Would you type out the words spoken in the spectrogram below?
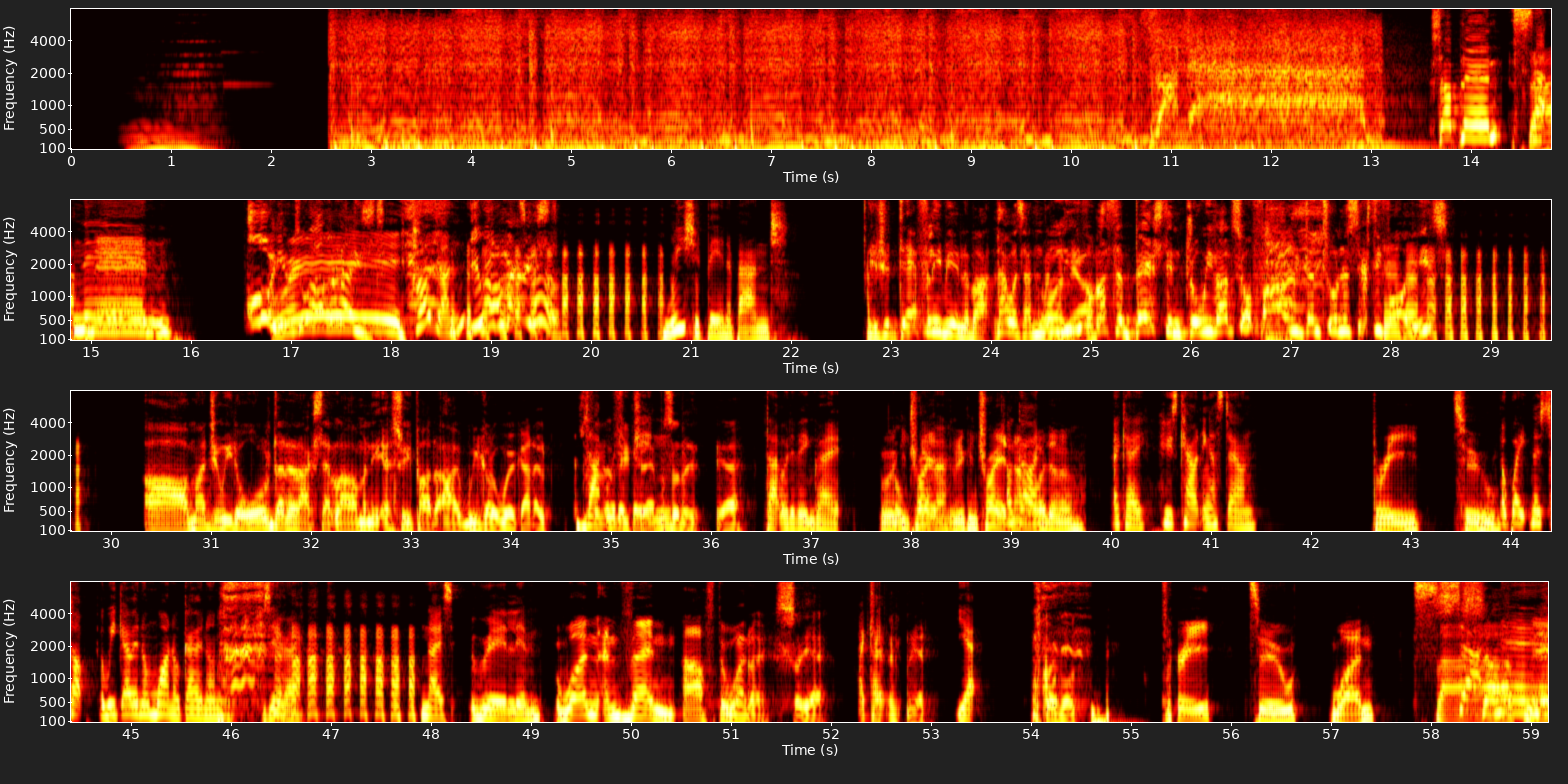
Something! Sapnin! Oh, you two harmonized! Hey! Hold on. You harmonized! We should be in a band. You should definitely be in a band. That was oh, unbelievable. yeah. That's the best intro we've had so far. We've done 264 of these. Oh, imagine we'd all done an accent harmony, a three part. We got to work that out That for a would have future been- episode. Of, yeah. That would have been great. Well, we can try it. We can try it Oh, now. I don't know. Okay, who's counting us down? Three, two. Oh, wait, no, stop. Are we going on one or going on zero? no, it's really. One and then after one. Right. So yeah. Okay. Techni- yeah. Yeah. Go on, Morg. Three, two, one. Sapnin.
